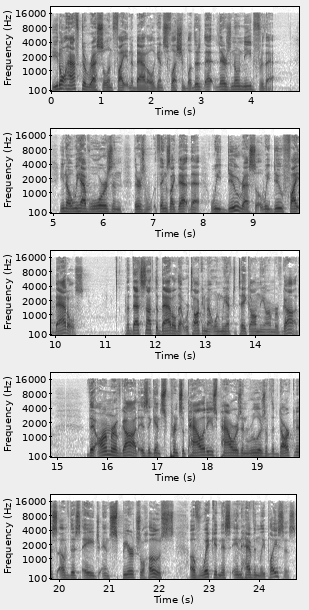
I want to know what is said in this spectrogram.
You don't have to wrestle and fight in a battle against flesh and blood. There's, that, there's no need for that you know, we have wars and there's things like that that we do wrestle, we do fight battles. But that's not the battle that we're talking about when we have to take on the armor of God. The armor of God is against principalities, powers, and rulers of the darkness of this age and spiritual hosts of wickedness in heavenly places.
